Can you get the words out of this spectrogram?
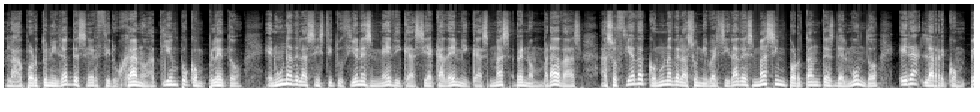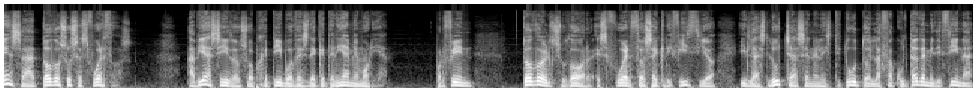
la oportunidad de ser cirujano a tiempo completo en una de las instituciones médicas y académicas más renombradas, asociada con una de las universidades más importantes del mundo, era la recompensa a todos sus esfuerzos. Había sido su objetivo desde que tenía memoria. Por fin, todo el sudor, esfuerzo, sacrificio y las luchas en el instituto, en la facultad de medicina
